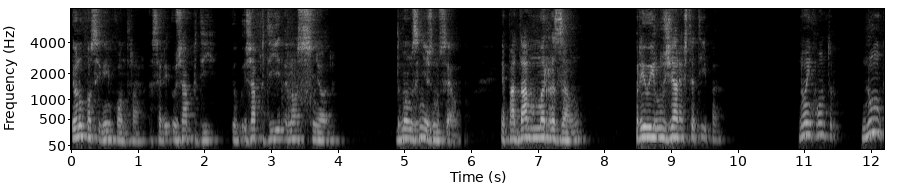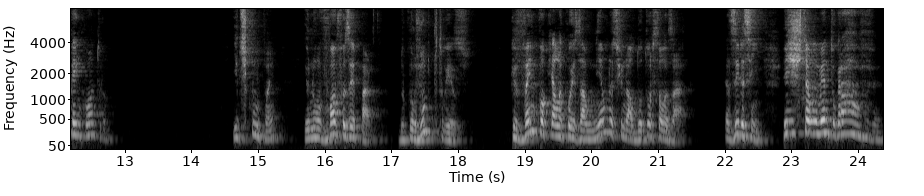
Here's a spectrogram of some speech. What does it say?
eu não consigo encontrar, a sério, eu já pedi, eu já pedi a Nosso Senhor, de mãozinhas no céu, é para dar-me uma razão para eu elogiar esta tipa. Não encontro. Nunca encontro. E desculpem, eu não vou fazer parte do conjunto de portugueses que vem com aquela coisa à União Nacional do Dr. Salazar, a dizer assim: isto é um momento grave,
